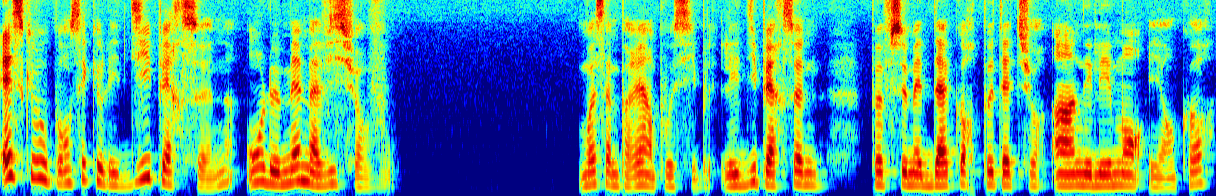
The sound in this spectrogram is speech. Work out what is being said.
Est-ce que vous pensez que les 10 personnes ont le même avis sur vous? Moi, ça me paraît impossible. Les 10 personnes peuvent se mettre d'accord peut-être sur un élément et encore,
